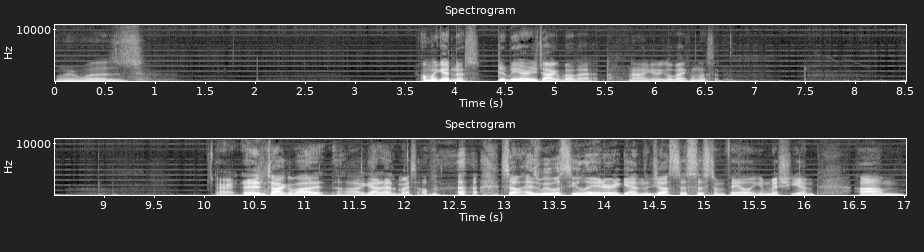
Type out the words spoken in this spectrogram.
where was? Oh my goodness! Did we already talk about that? Now I got to go back and listen. All right, I didn't talk about it. Uh, I got ahead of myself. so, as we will see later, again, the justice system failing in Michigan. Um,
